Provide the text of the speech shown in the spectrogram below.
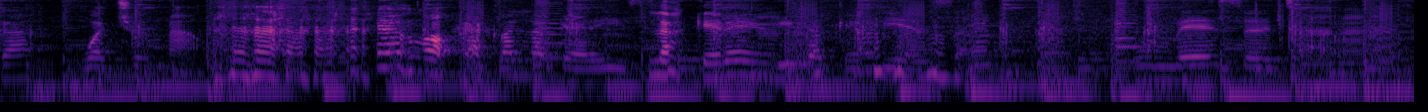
Mosca, watch your mouth. mosca con lo que dice Los queremos. y lo que piensa. Un beso, chao.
